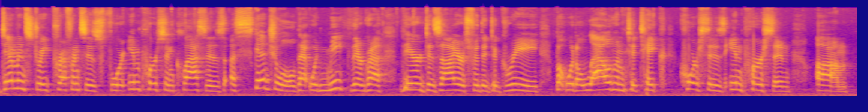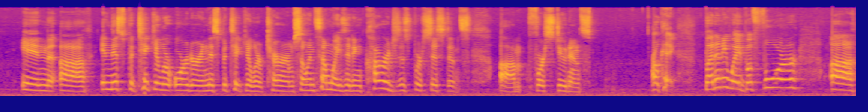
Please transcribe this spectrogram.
demonstrate preferences for in-person classes a schedule that would meet their their desires for the degree, but would allow them to take courses in person. Um, in, uh, in this particular order, in this particular term. So, in some ways, it encourages persistence um, for students. Okay, but anyway, before uh,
